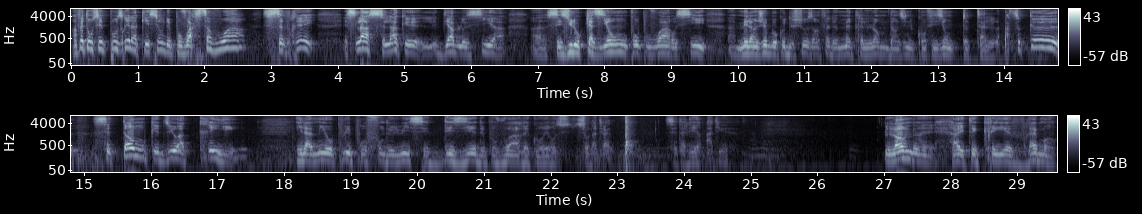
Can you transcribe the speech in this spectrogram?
En fait, on se poserait la question de pouvoir savoir, c'est vrai. Et cela, c'est là que le diable aussi a, saisi l'occasion pour pouvoir aussi euh, mélanger beaucoup de choses, en fait, de mettre l'homme dans une confusion totale. Parce que cet homme que Dieu a créé, il a mis au plus profond de lui ce désir de pouvoir recourir au surnaturel, c'est-à-dire à Dieu. L'homme a été créé vraiment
